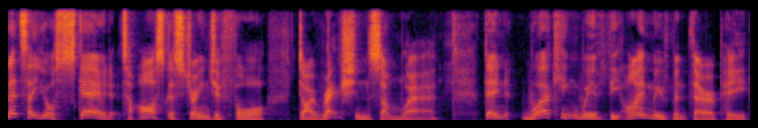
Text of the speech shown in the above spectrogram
Let's say you're scared to ask a stranger for direction somewhere, then working with the eye movement therapy,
